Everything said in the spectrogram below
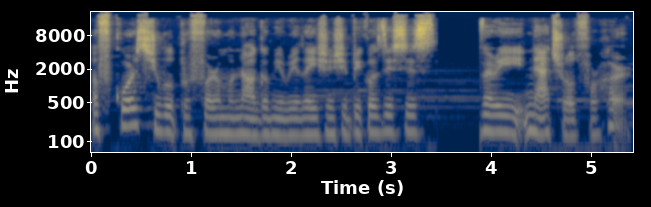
of course she will prefer a monogamy relationship because this is very natural for her.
